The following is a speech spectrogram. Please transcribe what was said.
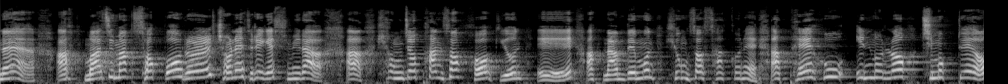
네, 아, 마지막 속보를 전해드리겠습니다. 아, 형조판서 허균이 아, 남대문 흉서 사건의 아, 배후 인물로 지목되어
